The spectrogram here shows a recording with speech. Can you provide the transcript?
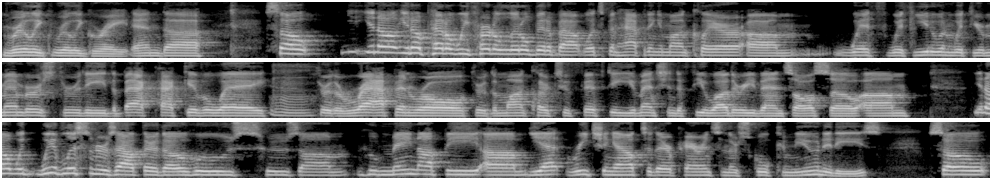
Really, really great. And uh, so you know, you know, Petal, we've heard a little bit about what's been happening in Montclair um, with with you and with your members through the the backpack giveaway, mm-hmm. through the wrap and roll, through the Montclair 250. You mentioned a few other events also. Um, you know, we, we have listeners out there though who's who's um, who may not be um, yet reaching out to their parents and their school communities. So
